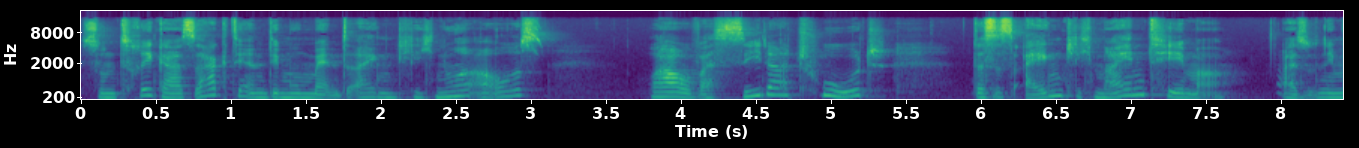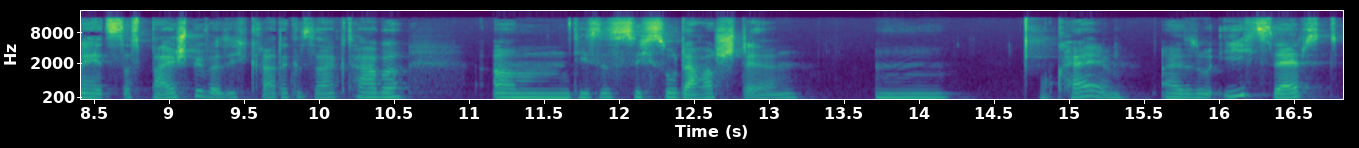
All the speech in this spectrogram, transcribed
so ein Trigger sagt dir in dem Moment eigentlich nur aus, wow, was sie da tut, das ist eigentlich mein Thema. Also nehmen wir jetzt das Beispiel, was ich gerade gesagt habe, ähm, dieses sich so darstellen. Mm, okay, also ich selbst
